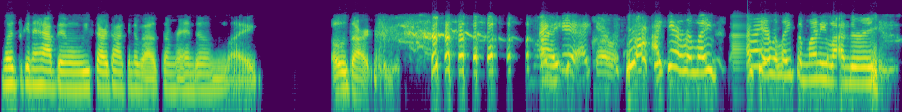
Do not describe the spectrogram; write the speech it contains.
what's gonna happen when we start talking about some random like Ozarks. I can't, I can't, I can't relate. I can't relate to money laundering.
